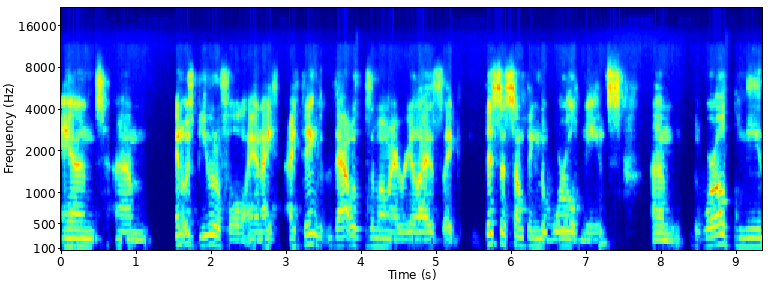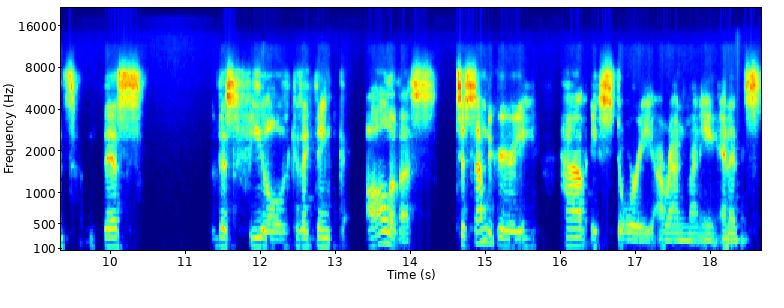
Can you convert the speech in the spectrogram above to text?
And um, and it was beautiful. And I, I think that was the moment I realized like this is something the world needs. Um, the world needs this this field because I think all of us, to some degree, have a story around money, and it's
